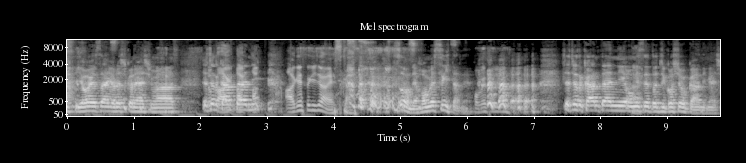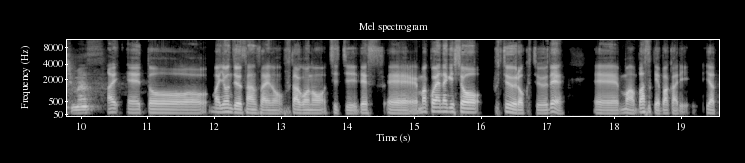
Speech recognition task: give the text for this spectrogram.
洋平さんよろしくお願いします。じゃあちょっと簡単に上げすぎじゃないですか。そうね褒めすぎたね。褒めすぎます。じゃあちょっと簡単にお店と自己紹介お願いします。はい、えっ、と、まあ、43歳の双子の父です。えー、まあ、小柳小府中六中で、えー、まあ、バスケばかりやっ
